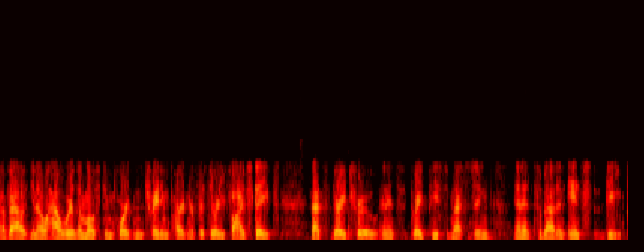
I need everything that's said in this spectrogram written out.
about, you know, how we're the most important trading partner for 35 states. That's very true, and it's a great piece of messaging, and it's about an inch deep.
